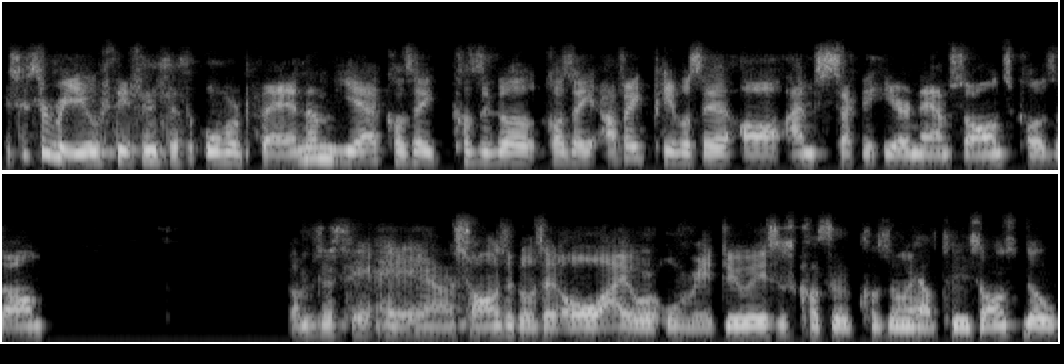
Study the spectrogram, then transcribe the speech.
it's just a radio station just overplaying them. Yeah, because they, because they because I, I think people say, oh, I'm sick of hearing them songs because um, I'm just saying, hey, hearing songs that goes like, oh, I overrate the Oasis because because they only have two songs. No,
